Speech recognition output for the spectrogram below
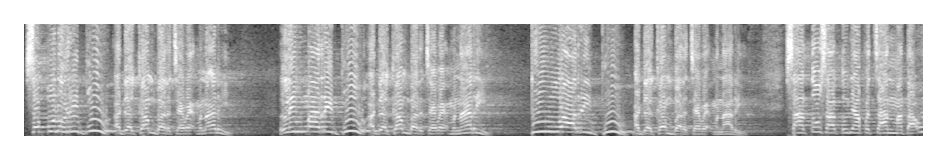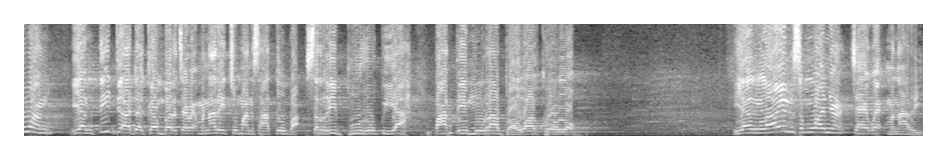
10 ribu ada gambar cewek menari. 5 ribu ada gambar cewek menari. 2 ribu ada gambar cewek menari. Satu-satunya pecahan mata uang yang tidak ada gambar cewek menari cuma satu pak. Seribu rupiah. Pati murah bawa golok. Yang lain semuanya cewek menari.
